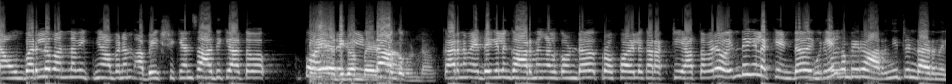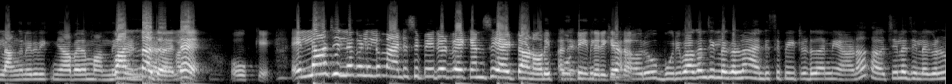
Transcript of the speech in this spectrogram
നവംബറിൽ വന്ന വിജ്ഞാപനം അപേക്ഷിക്കാൻ സാധിക്കാത്ത പോയവരൊക്കെ ഉണ്ടാകും. കാരണം എന്തെങ്കിലും കാരണങ്ങൾ കൊണ്ട് പ്രൊഫൈൽ കറക്റ്റ് ചെയ്യാത്തവരോ എന്തെങ്കിലുമൊക്കെ ഉണ്ട് പേര് അറിഞ്ഞിട്ടുണ്ടായിരുന്നില്ല. അങ്ങനെ ഒരു വിജ്ഞാപനം വന്നത് അല്ലേ? ഓക്കെ. എല്ലാ ജില്ലകളിലും ആന്റിസിപ്പേറ്റഡ് വേക്കൻസി ആയിട്ടാണോ റിപ്പോർട്ട് ചെയ്തിരിക്കുന്നത്? ഒരു ഭൂരിഭാഗം ജില്ലകളിലും ആന്റിസിപ്പേറ്റഡ് തന്നെയാണ്. ചില ജില്ലകളിൽ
